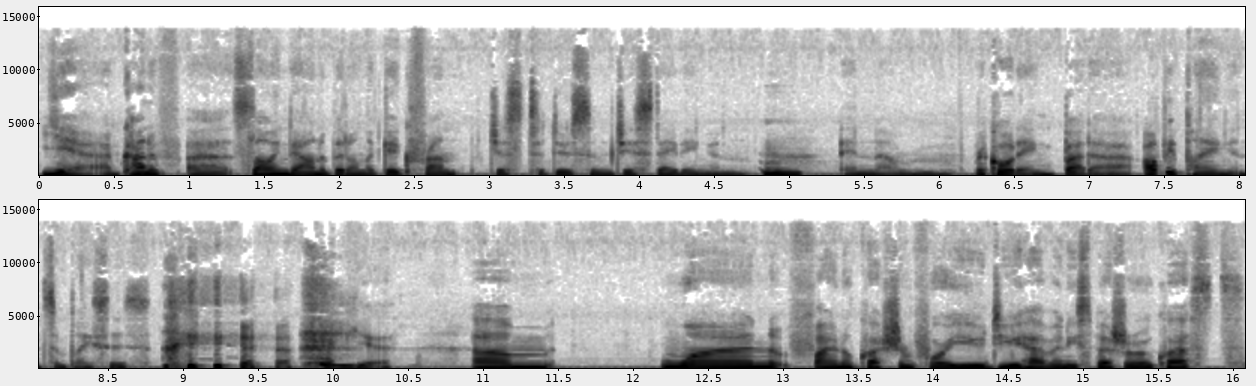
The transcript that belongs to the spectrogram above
Yeah, I'm kind of uh, slowing down a bit on the gig front just to do some gestating and Mm. And um, recording, but uh, I'll be playing in some places. Heck yeah. Um, one final question for you. Do you have any special requests?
